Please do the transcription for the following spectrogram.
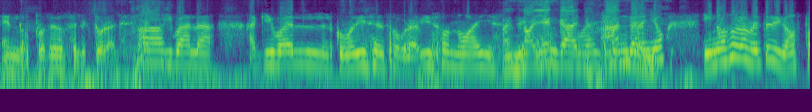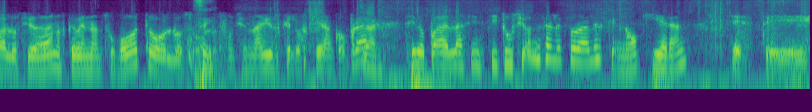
en los procesos electorales Y Ah. aquí va la aquí va el como dicen sobre aviso no hay este, No hay engaño, no hay engaño y no solamente digamos para los ciudadanos que vendan su voto o los, o Sí. los funcionarios que los quieran comprar Claro. sino para las instituciones electorales que no quieran este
